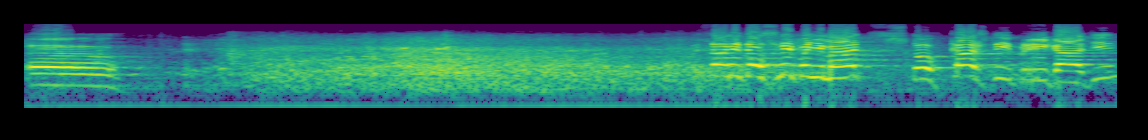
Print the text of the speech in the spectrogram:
Э, Вы сами должны понимать, что в каждой бригаде,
